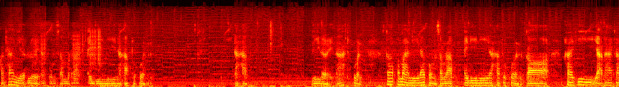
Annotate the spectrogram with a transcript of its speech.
ค่อนข้างเยอะเลยนะผมสำหรับ ID นี้นะครับ ทุกคนนะครับ นี่เลยนะทุกคนก็ประมาณนี้นะผมสำหรับ ID นี้นะครับ ทุกคนก็ใครที่อยากได้ก็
